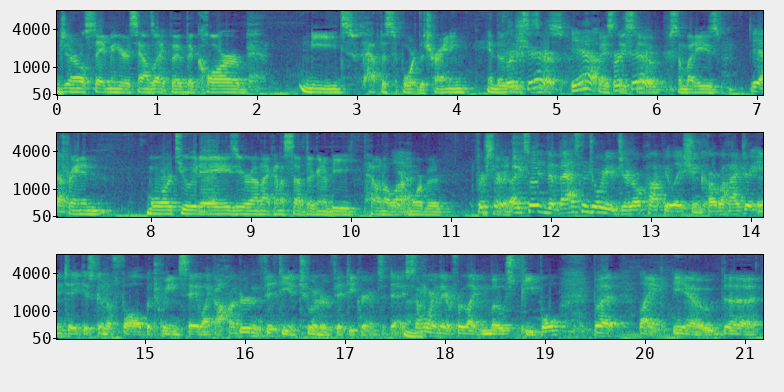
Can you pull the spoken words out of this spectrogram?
general statement here. It sounds like the, the carb needs have to support the training in those For instances. sure. Yeah, basically. sure. So somebody who's Yeah. training more two a days, you're on that kind of stuff. They're going to be having a lot Yeah. more of a For sure. I'd say the vast majority of general population carbohydrate intake is going to fall between, say, like 150 and 250 grams a day, mm-hmm. somewhere in there for like most people. But like you know, the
